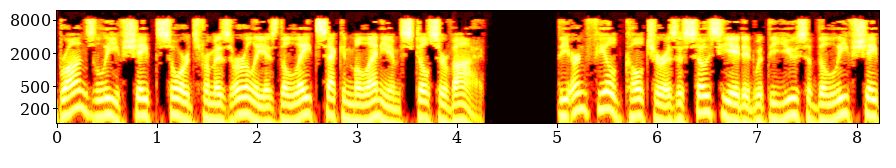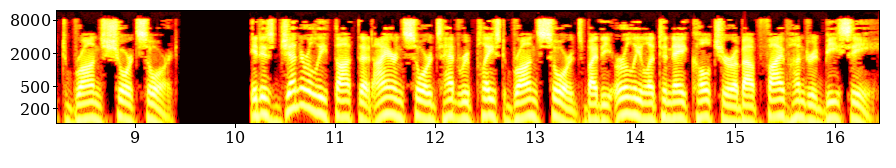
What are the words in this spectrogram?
Bronze leaf shaped swords from as early as the late second millennium still survive. The Urnfield culture is associated with the use of the leaf shaped bronze short sword. It is generally thought that iron swords had replaced bronze swords by the early La Tène culture about 500 BC.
